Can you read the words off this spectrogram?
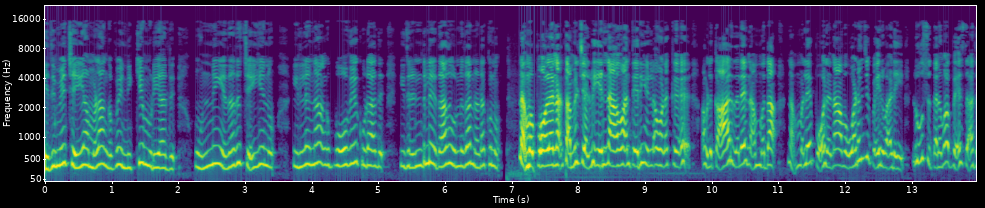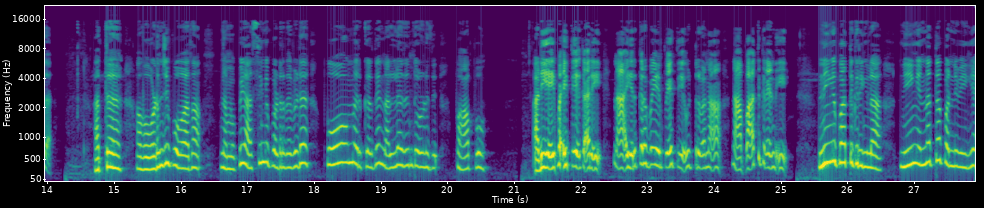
எதுவுமே செய்யாமலாம் அங்கே போய் நிற்க முடியாது. ஒன்று ஏதாவது செய்யணும். இல்லைன்னா அங்கே போகவே கூடாது. இது ரெண்டில் ஏதாவது ஒன்று தான் நடக்கணும். நம்ம போலனா தமிழ்ச்செல்வி என்ன ஆவான்னு தெரியும்ல உனக்கு? அவளுக்கு ஆறுதலே நம்ம தான் நம்மளே போகலன்னா அவள் உடஞ்சி போயிடுவாடி லூசுத்தனமாக பேசாத. அத்தை அவள் உடஞ்சி போவாதான். நம்ம போய் அசிங்கப்படுறதை விட போகாமல் இருக்கிறதே நல்லதுன்னு தோணுது. பார்ப்போம் அடியை பைத்தியக்காரி. நான் இருக்கிறப்ப என் பேத்தியை விட்டுருவேனா? நான் பார்த்துக்கிறேன்டி நீங்கள் பார்த்துக்கிறீங்களா நீங்கள் என்னத்த பண்ணுவீங்க?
